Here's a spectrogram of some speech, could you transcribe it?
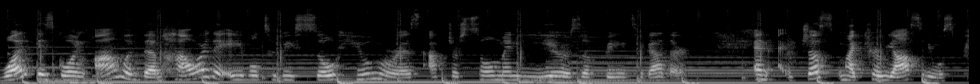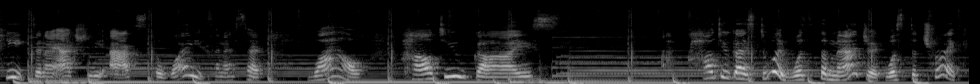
what is going on with them? How are they able to be so humorous after so many years of being together? And just my curiosity was piqued, and I actually asked the wife, and I said, Wow, how do you guys? How do you guys do it? What's the magic? What's the trick?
